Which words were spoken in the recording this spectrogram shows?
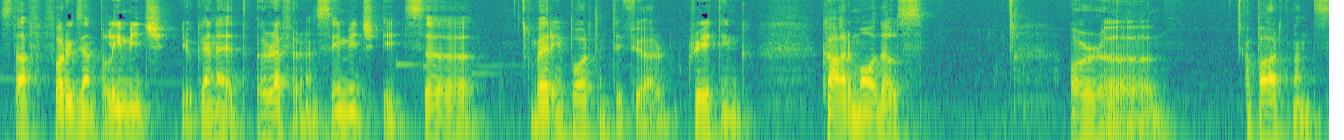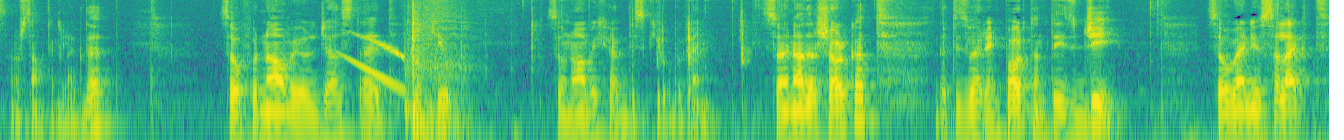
stuff. For example image you can add a reference image. It's uh, very important if you are creating car models or uh, apartments or something like that. So for now we will just add a cube so now we have this cube again. So another shortcut that is very important is G. So when you select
